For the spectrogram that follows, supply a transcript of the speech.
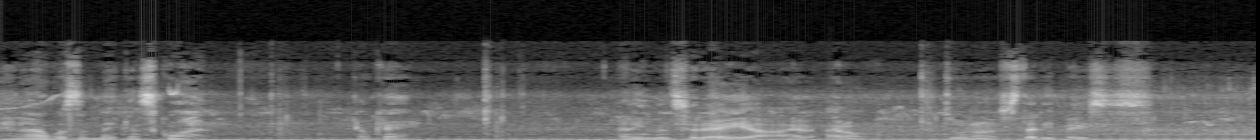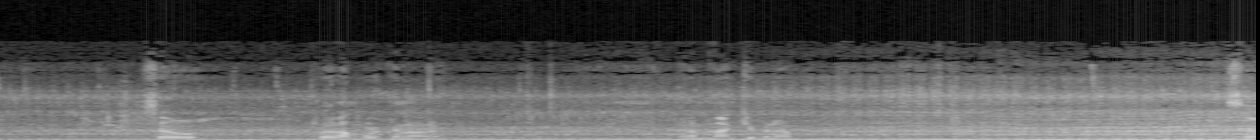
and I wasn't making squat. Okay, and even today, uh, I, I don't do it on a steady basis. So, but I'm working on it, and I'm not giving up. So,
